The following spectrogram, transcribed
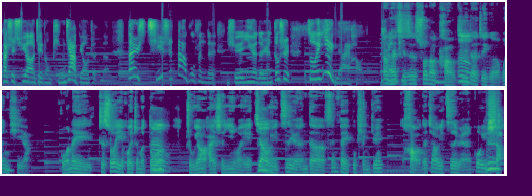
他是需要这种评价标准的。但是其实大部分的学音乐的人都是作为业余爱好的。刚才其实说到考级的这个问题啊，国内之所以会这么多，主要还是因为教育资源的分配不平均，好的教育资源过于少，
